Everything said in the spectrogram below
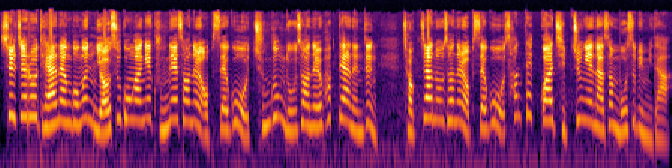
실제로 대한항공은 여수공항의 국내선을 없애고 중국 노선을 확대하는 등 적자 노선을 없애고 선택과 집중에 나선 모습입니다.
